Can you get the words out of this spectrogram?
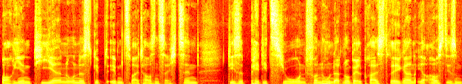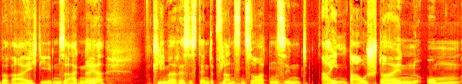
orientieren und es gibt eben 2016 diese Petition von 100 Nobelpreisträgern aus diesem Bereich, die eben sagen, naja, klimaresistente Pflanzensorten sind ein Baustein, um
